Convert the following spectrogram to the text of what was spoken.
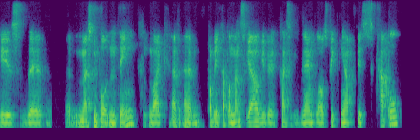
is the most important thing. Like uh, um, probably a couple of months ago, I'll give you a classic example. I was picking up this couple,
